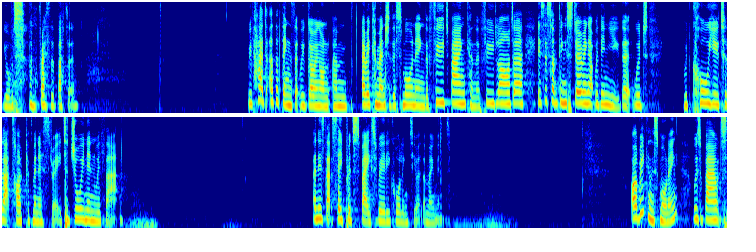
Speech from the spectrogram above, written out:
yours and press the button. We've had other things that we're going on. Um, Erica mentioned this morning the food bank and the food larder. Is there something stirring up within you that would, would call you to that type of ministry, to join in with that? And is that sacred space really calling to you at the moment? Our reading this morning was about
